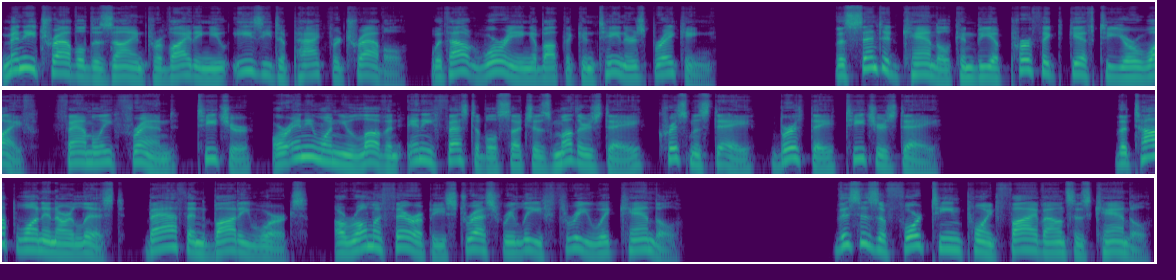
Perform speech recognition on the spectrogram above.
Many travel design providing you easy to pack for travel without worrying about the containers breaking. The scented candle can be a perfect gift to your wife, family, friend, teacher, or anyone you love in any festival such as Mother's Day, Christmas Day, Birthday, Teacher's Day. The top one in our list, Bath and Body Works Aromatherapy Stress Relief 3 Wick Candle. This is a 14.5 ounces candle,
